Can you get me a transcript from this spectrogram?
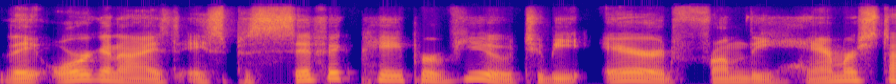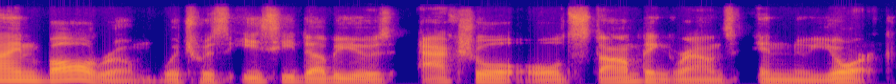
they organized a specific pay per view to be aired from the Hammerstein Ballroom, which was ECW's actual old stomping grounds in New York.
